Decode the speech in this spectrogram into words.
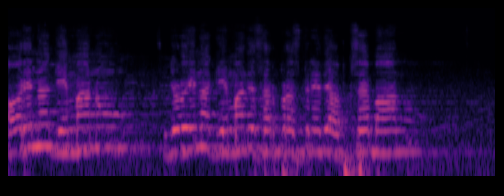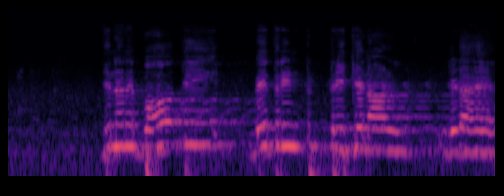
ਔਰ ਇਹਨਾਂ ਗੇਮਾਂ ਨੂੰ ਜਿਹੜੋ ਇਹਨਾਂ ਗੇਮਾਂ ਦੇ ਸਰਪ੍ਰਸਤ ਨੇ ਅਧਿਆਪਕ ਸਹਿਬਾਨ, ਜਿਨ੍ਹਾਂ ਨੇ ਬਹੁਤ ਹੀ ਬਿਹਤਰੀਨ ਤਰੀਕੇ ਨਾਲ ਜਿਹੜਾ ਹੈ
